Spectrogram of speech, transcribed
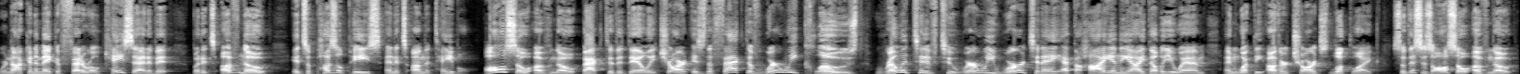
We're not going to make a federal case out of it, but it's of note. It's a puzzle piece and it's on the table. Also of note, back to the daily chart, is the fact of where we closed relative to where we were today at the high in the IWM and what the other charts look like. So this is also of note.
